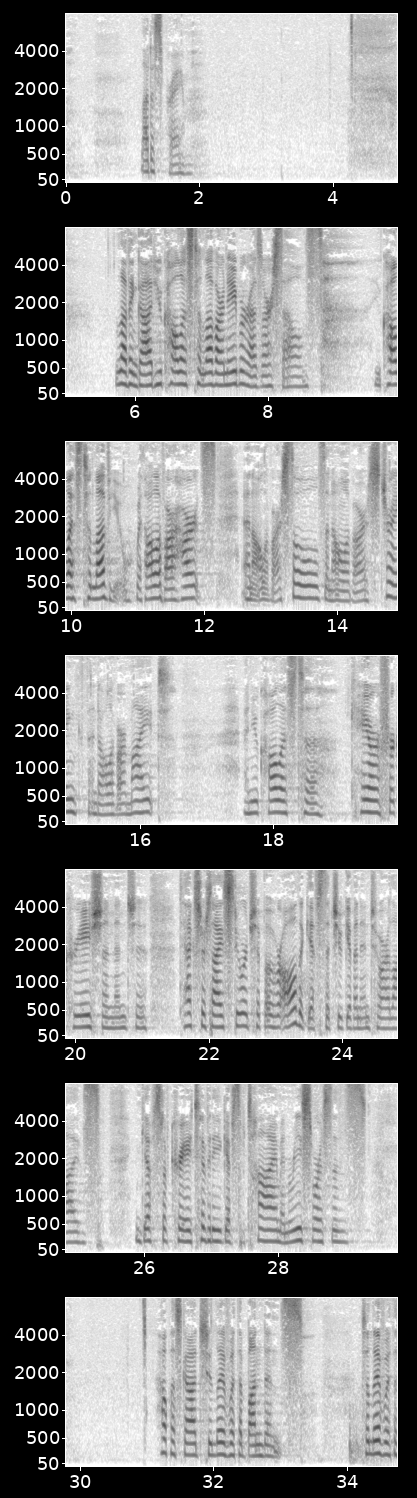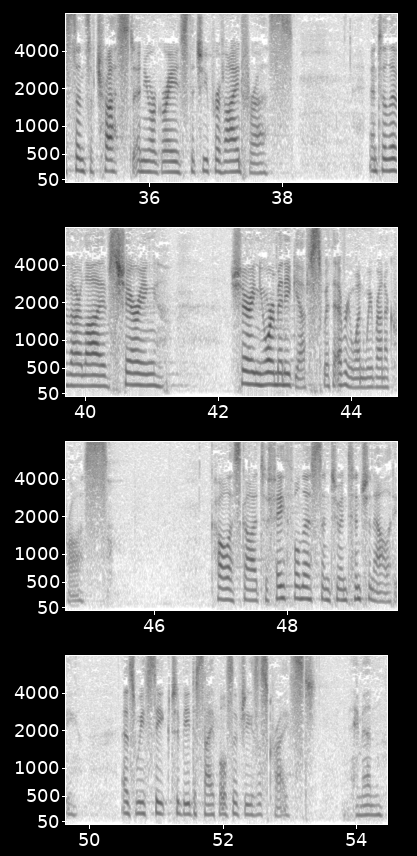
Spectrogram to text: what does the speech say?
Let us pray. Loving God, you call us to love our neighbor as ourselves. You call us to love you with all of our hearts and all of our souls and all of our strength and all of our might. And you call us to care for creation and to, to exercise stewardship over all the gifts that you've given into our lives gifts of creativity, gifts of time and resources. Help us, God, to live with abundance, to live with a sense of trust in your grace that you provide for us and to live our lives sharing, sharing your many gifts with everyone we run across. Call us, God, to faithfulness and to intentionality as we seek to be disciples of Jesus Christ. Amen.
